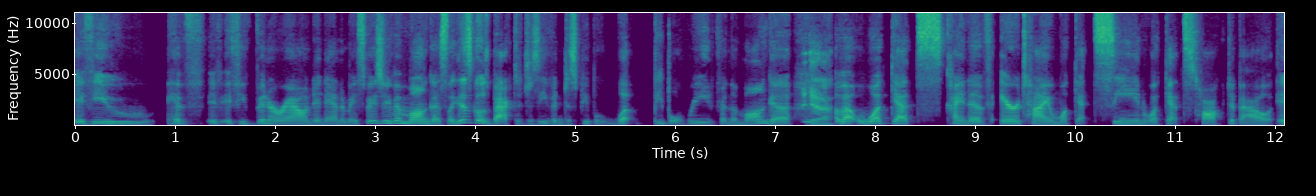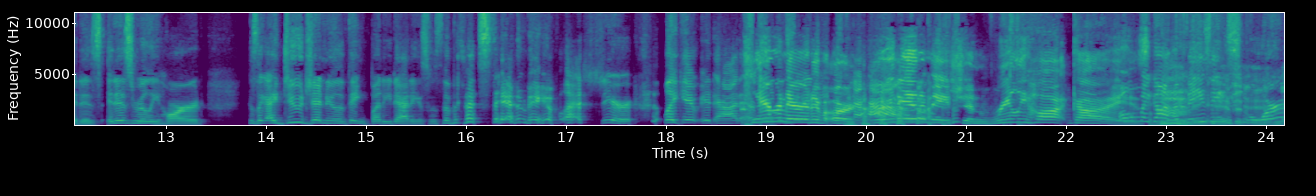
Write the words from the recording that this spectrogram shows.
if you have if, if you've been around in anime space or even mangas, like this goes back to just even just people what people read from the manga yeah. about what gets kind of airtime, what gets seen, what gets talked about. It is it is really hard because like I do genuinely think Buddy Daddies was the best anime of last year. Like it, it had clear narrative arc, great animation, really hot guys. Oh my god, amazing score,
